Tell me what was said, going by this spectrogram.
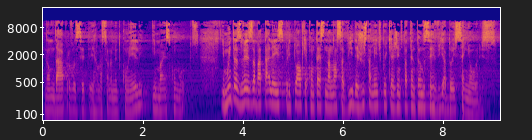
Não dá para você ter relacionamento com Ele e mais com outros. E muitas vezes a batalha espiritual que acontece na nossa vida é justamente porque a gente está tentando servir a dois senhores.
